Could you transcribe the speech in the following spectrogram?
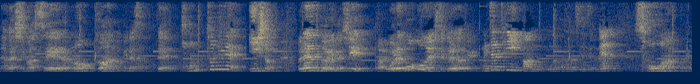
長島セイラのファンの皆さんって本当にねいい人なのよ。フレンドリーだし、はい。俺も応援してくれるわけめちゃめちゃいいファンの方たちですよね。そうなんだよ。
